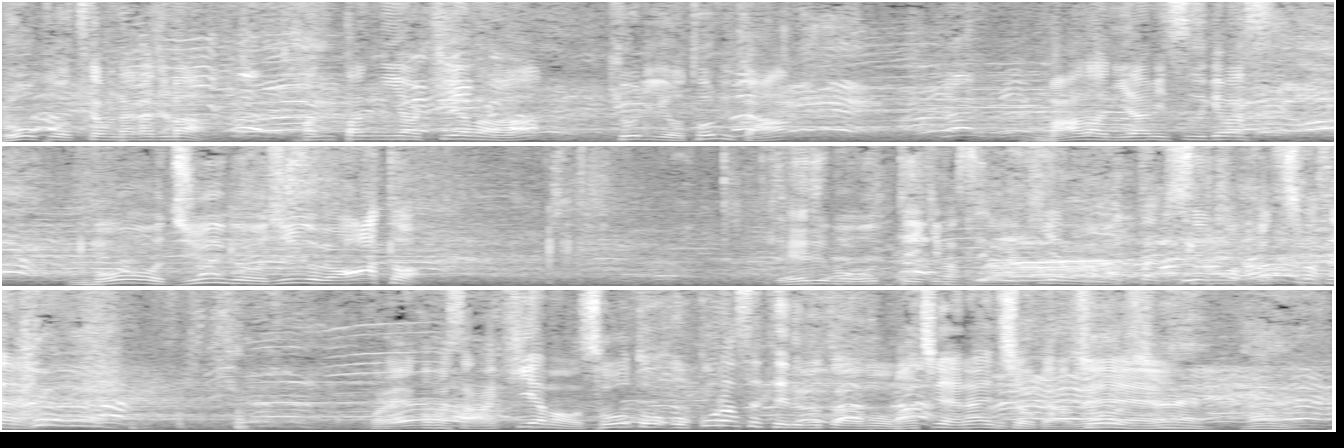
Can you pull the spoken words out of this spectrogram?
ロープをつかむ中島。簡単に秋山は距離を取るか。まだ睨み続けます。もう10秒15秒。あっと。エルボーを打っていきます。が秋山が全く視線を外しません。これ小橋さん秋山を相当怒らせていることはもう間違いないでしょうからね。そうですね、はい。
